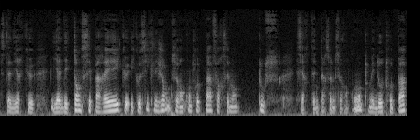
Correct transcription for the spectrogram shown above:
C'est-à-dire qu'il y a des temps séparés que, et qu'aussi que les gens ne se rencontrent pas forcément tous. Certaines personnes se rencontrent, mais d'autres pas,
